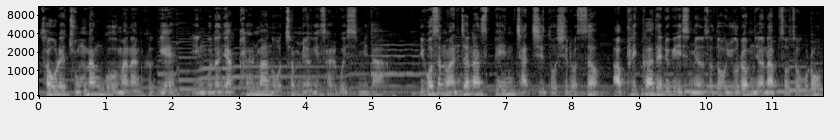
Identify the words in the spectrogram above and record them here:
서울의 중랑구만한 크기에 인구는 약 8만 5천 명이 살고 있습니다. 이곳은 완전한 스페인 자치 도시로서 아프리카 대륙에 있으면서도 유럽 연합 소속으로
